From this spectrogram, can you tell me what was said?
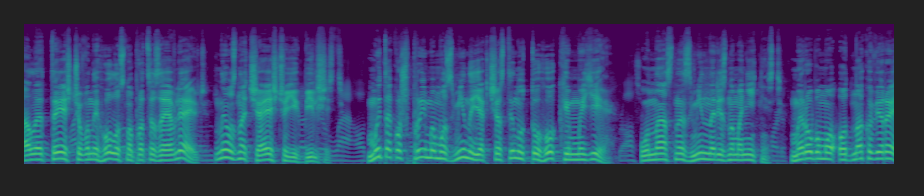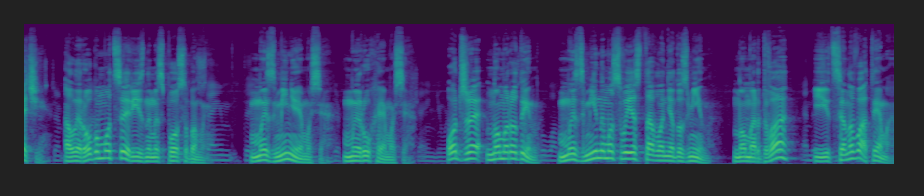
Але те, що вони голосно про це заявляють, не означає, що їх більшість. Ми також приймемо зміни як частину того, ким ми є. У нас незмінна різноманітність. Ми робимо однакові речі, але робимо це різними способами. Ми змінюємося, ми рухаємося. Отже, номер один: ми змінимо своє ставлення до змін. Номер два, і це нова тема.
